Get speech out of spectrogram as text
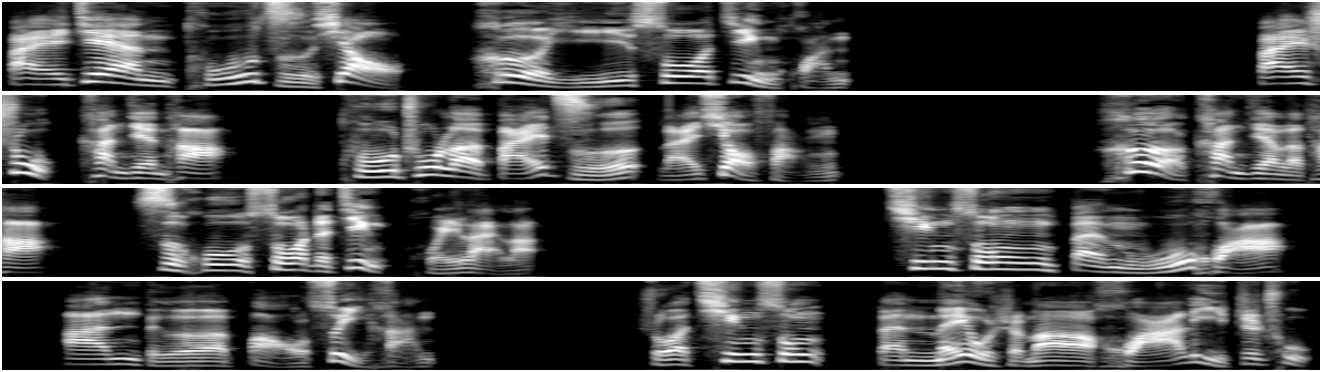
百见徒子笑，鹤以缩颈还。柏树看见他，吐出了白子来效仿。鹤看见了他。似乎缩着颈回来了。青松本无华，安得保岁寒？说青松本没有什么华丽之处，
